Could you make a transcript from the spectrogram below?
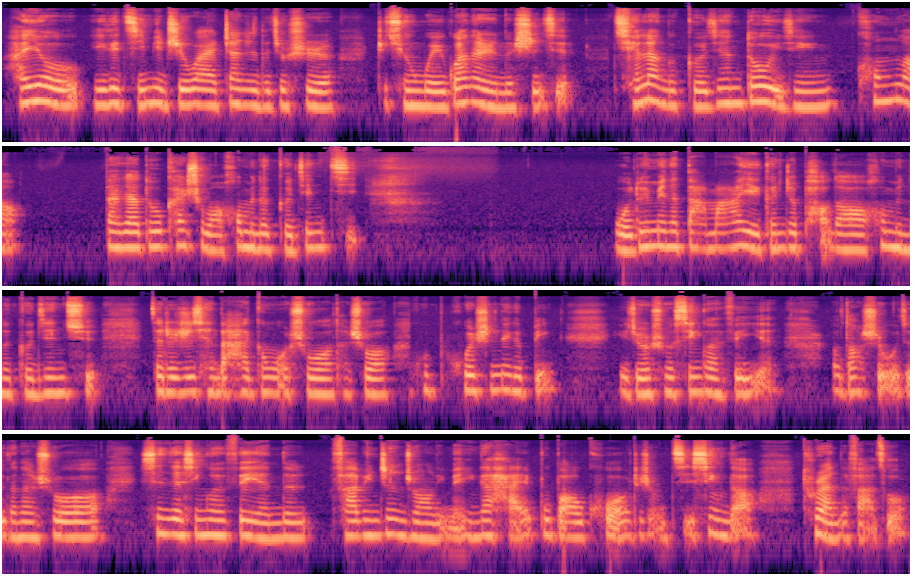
还有一个几米之外站着的就是这群围观的人的世界。前两个隔间都已经空了，大家都开始往后面的隔间挤。我对面的大妈也跟着跑到后面的隔间去。在这之前，她还跟我说：“她说会不会是那个病，也就是说新冠肺炎？”然后当时我就跟她说：“现在新冠肺炎的发病症状里面应该还不包括这种急性的、突然的发作。”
